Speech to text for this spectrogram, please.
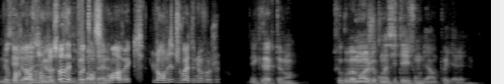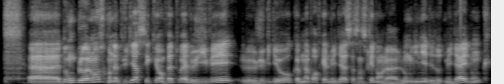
On et vous partez en sachant de choses et bordel. potentiellement avec l'envie de jouer à de nouveaux jeux. Exactement. Parce que globalement, les jeux qu'on a cités, ils sont bien, vous pouvez y aller. Euh, donc globalement, ce qu'on a pu dire, c'est que en fait, ouais, le JV, le jeu vidéo, comme n'importe quel média, ça s'inscrit dans la longue lignée des autres médias, et donc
